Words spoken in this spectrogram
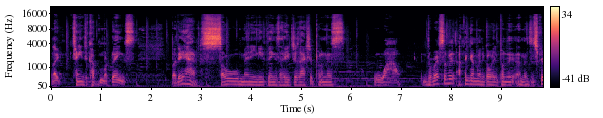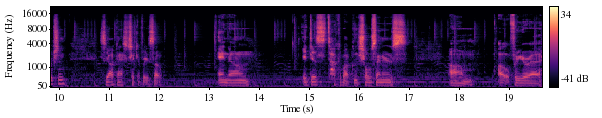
like change a couple more things. But they have so many new things that they just actually put in this. Wow. The rest of it, I think I'm gonna go ahead and put it in the description so y'all can actually check it for yourself. And um it just talk about control centers. Um, oh, for your uh,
